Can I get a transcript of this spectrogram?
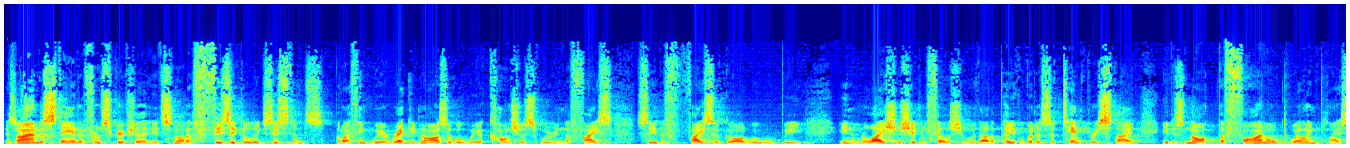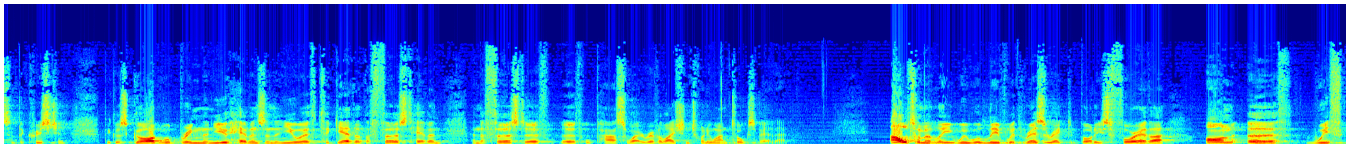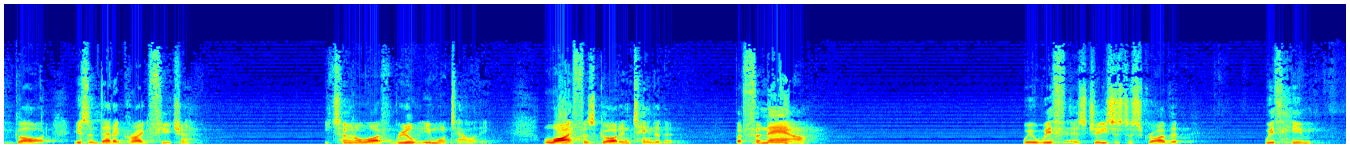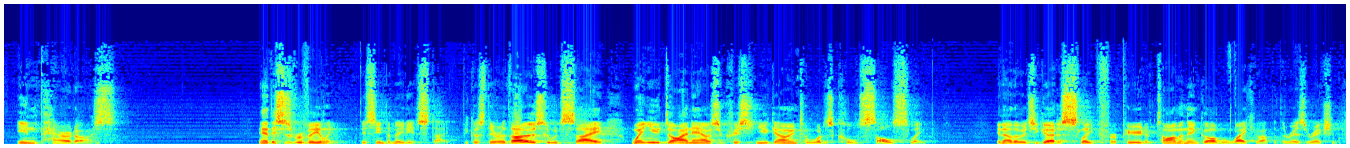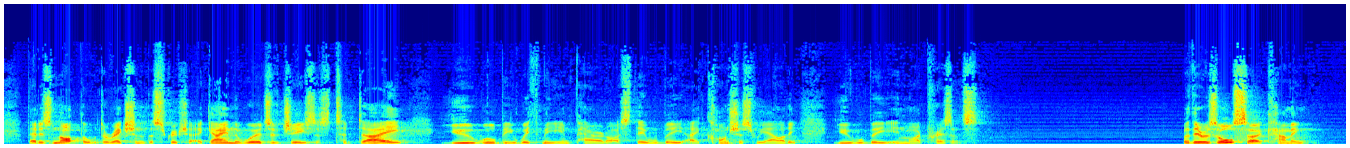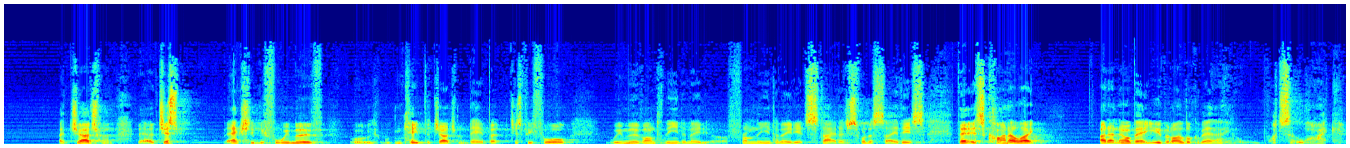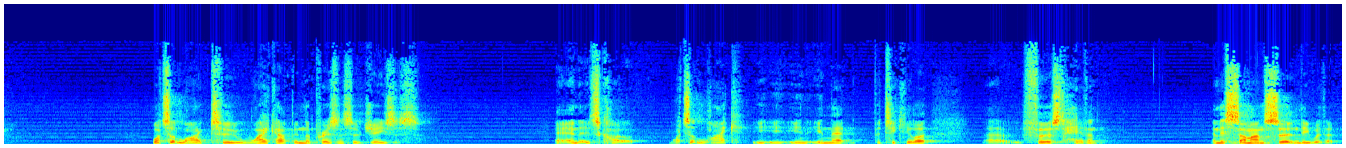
As I understand it from Scripture, it's not a physical existence, but I think we are recognizable, we are conscious, we're in the face, see the face of God, we will be in relationship and fellowship with other people, but it's a temporary state. It is not the final dwelling place of the Christian, because God will bring the new heavens and the new earth together. The first heaven and the first earth, earth will pass away. Revelation 21 talks about that. Ultimately, we will live with resurrected bodies forever on earth with God. Isn't that a great future? Eternal life, real immortality. Life as God intended it. But for now, we're with, as Jesus described it, with Him in paradise. Now, this is revealing, this intermediate state, because there are those who would say when you die now as a Christian, you go into what is called soul sleep. In other words, you go to sleep for a period of time and then God will wake you up at the resurrection. That is not the direction of the scripture. Again, the words of Jesus today you will be with me in paradise. There will be a conscious reality. You will be in my presence. But there is also coming a judgment. Now, just actually, before we move, we can keep the judgment there, but just before we move on to the intermediate, from the intermediate state, I just want to say this that it's kind of like, I don't know about you, but I look about it and I think, What's it like? What's it like to wake up in the presence of Jesus? And it's kind of, what's it like in, in that particular uh, first heaven? And there's some uncertainty with it.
